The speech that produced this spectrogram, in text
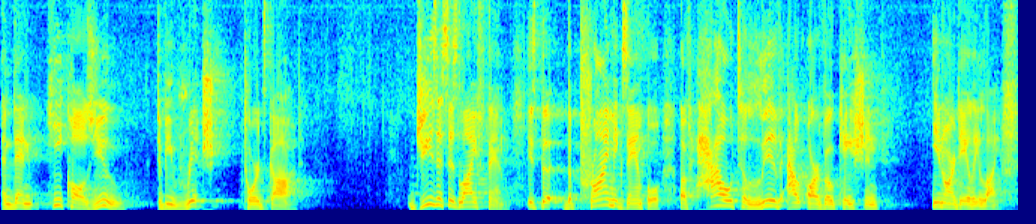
and then he calls you to be rich towards God. Jesus' life, then, is the, the prime example of how to live out our vocation in our daily life.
